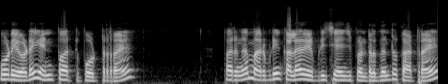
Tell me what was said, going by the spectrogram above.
கூடையோட என் பார்ட் போட்டுடுறேன் பாருங்கள் மறுபடியும் கலர் எப்படி சேஞ்ச் பண்ணுறதுன்ட்டு காட்டுறேன்.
